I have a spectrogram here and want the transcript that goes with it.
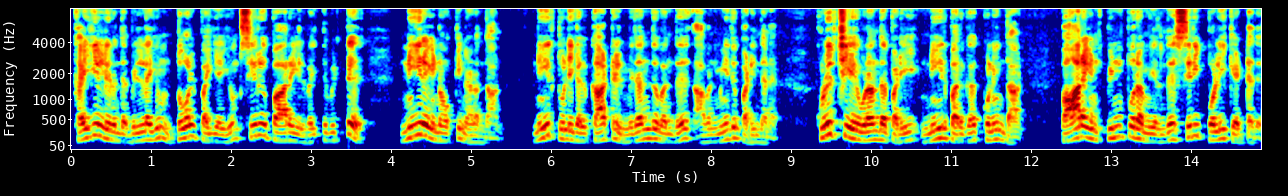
கையில் இருந்த வில்லையும் தோல் பையையும் சிறு பாறையில் வைத்துவிட்டு நீரை நோக்கி நடந்தான். நீர்த்துளிகள் காற்றில் மிதந்து வந்து அவன் மீது படிந்தன. குளிர்ச்சியை உணர்ந்தபடி நீர் பருக குனிந்தான். பாறையின் பின்புறம் இருந்து சிரிப்பொலி கேட்டது.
